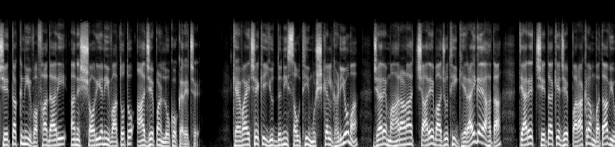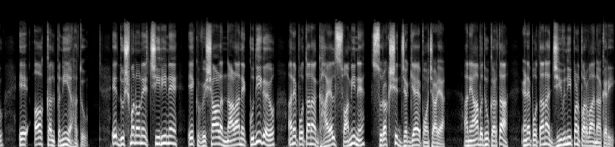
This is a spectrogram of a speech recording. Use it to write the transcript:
ચેતકની વફાદારી અને શૌર્યની વાતો તો આજે પણ લોકો કરે છે. કહેવાય છે કે યુદ્ધની સૌથી મુશ્કેલ ઘડીઓમાં જ્યારે મહારાણા ચારે બાજુથી ઘેરાઈ ગયા હતા, ત્યારે ચેતકે જે પરાક્રમ બતાવ્યું એ અકલ્પનીય હતું. એ દુશ્મનોને ચીરીને એક વિશાળ નાળાને કૂદી ગયો અને પોતાના ઘાયલ સ્વામીને સુરક્ષિત જગ્યાએ પહોંચાડ્યા અને આ બધું કરતાં એણે પોતાના જીવની પણ પરવા ન કરી.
